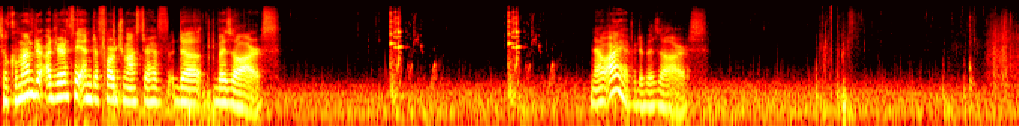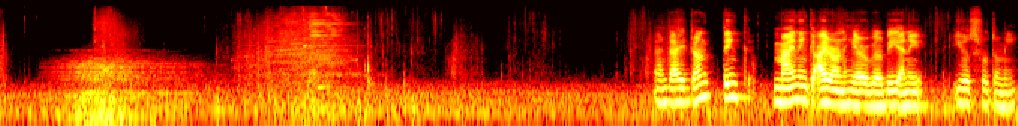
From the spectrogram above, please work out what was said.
So Commander Adrethi and the Forge Master have the bazaars. Now I have the bazaars. And I don't think mining iron here will be any useful to me.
